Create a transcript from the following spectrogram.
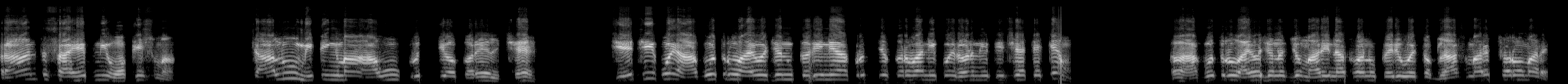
પ્રાંત સાહેબની ઓફિસમાં ચાલુ મીટિંગમાં આવું કૃત્ય કરેલ છે. જેથી કોઈ આગોતરું આયોજન કરીને આ કૃત્ય કરવાની કોઈ રણનીતિ છે કે કેમ? આગોતરું આયોજન જ જો મારી નાખવાનું કર્યું હોય તો ગ્લાસ મારે છરો મારે?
